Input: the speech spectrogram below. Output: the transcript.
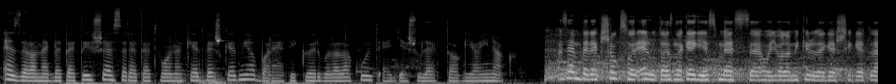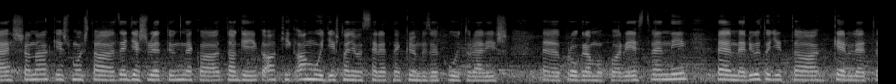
ezzel a meglepetéssel szeretett volna kedveskedni a baráti körből alakult egyesület tagjainak. Az emberek sokszor elutaznak egész messze, hogy valami különlegességet lássanak, és most az Egyesületünknek a tagjai, akik amúgy is nagyon szeretnek különböző kulturális programokon részt venni, felmerült, hogy itt a kerület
